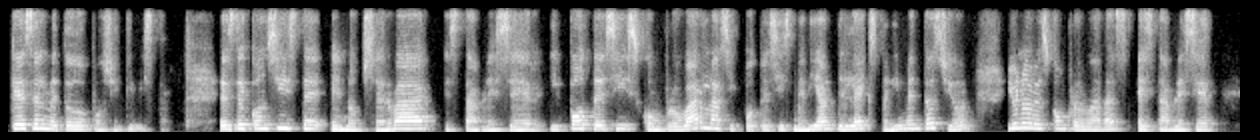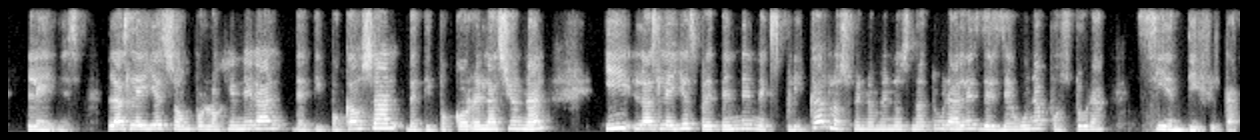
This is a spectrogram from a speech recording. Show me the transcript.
que es el método positivista. Este consiste en observar, establecer hipótesis, comprobar las hipótesis mediante la experimentación y una vez comprobadas, establecer leyes. Las leyes son por lo general de tipo causal, de tipo correlacional y las leyes pretenden explicar los fenómenos naturales desde una postura científica.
